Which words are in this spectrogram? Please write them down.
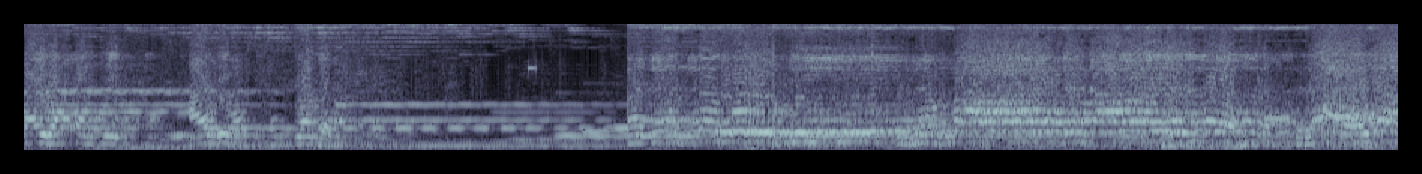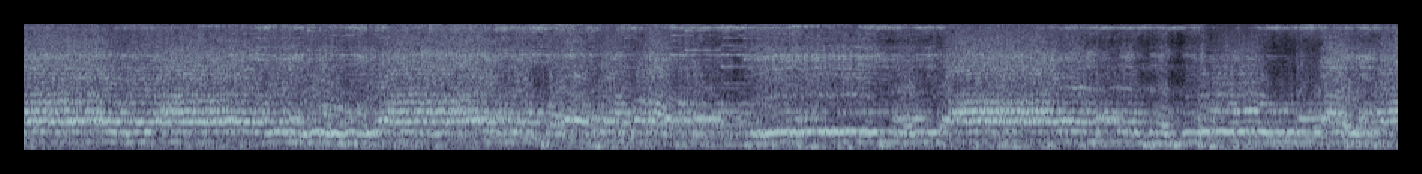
काही भक्तांची हार्दिक स्वागत. राजा fogo sairá.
